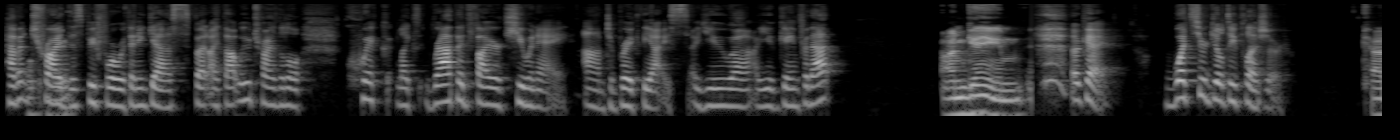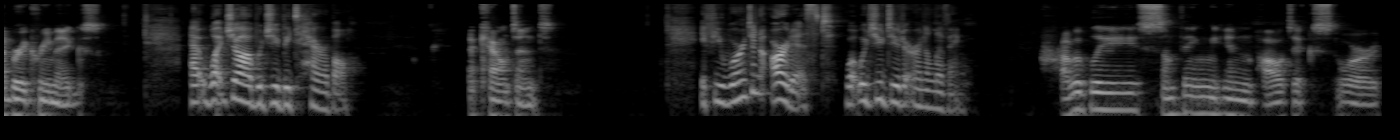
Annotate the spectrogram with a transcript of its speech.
haven't Okay. tried this before with any guests, but I thought we would try a little quick, like rapid fire Q and A um, to break the ice. Are you uh, are you game for that? I'm game. Okay. What's your guilty pleasure? Cadbury cream eggs. At what job would you be terrible? Accountant. If you weren't an artist, what would you do to earn a living? Probably something in politics or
